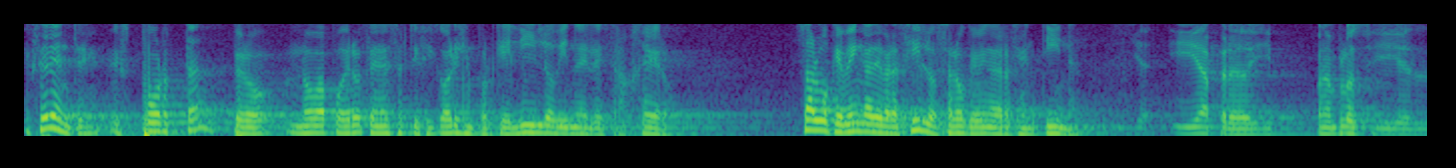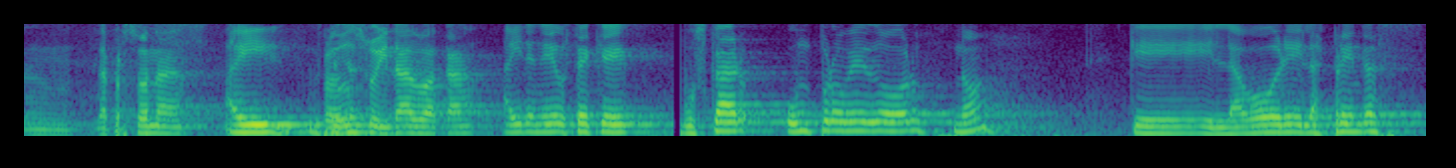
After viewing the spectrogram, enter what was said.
excelente, exporta, pero no va a poder obtener certificado de origen porque el hilo viene del extranjero. Salvo que venga de Brasil o salvo que venga de Argentina. Y, ya, pero, por ejemplo, si la persona ahí produce su hilado acá. Ahí tendría usted que buscar un proveedor, ¿no? Que elabore las prendas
